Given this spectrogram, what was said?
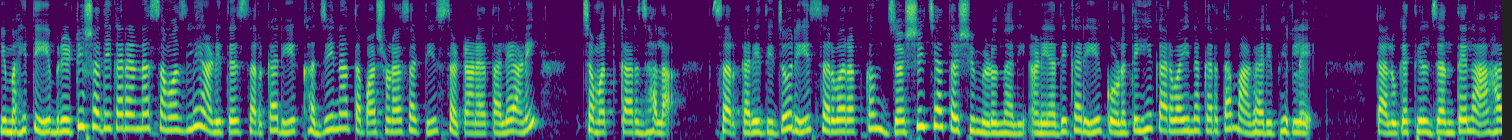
ही माहिती ब्रिटिश अधिकाऱ्यांना समजली आणि ते सरकारी खजिना तपासण्यासाठी सटाण्यात आले आणि चमत्कार झाला. सरकारी तिजोरीत सर्व रक्कम जशीच्या तशी मिळून आली आणि अधिकारी कोणतीही कारवाई न करता माघारी फिरले. तालुक्यातील जनतेला हा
